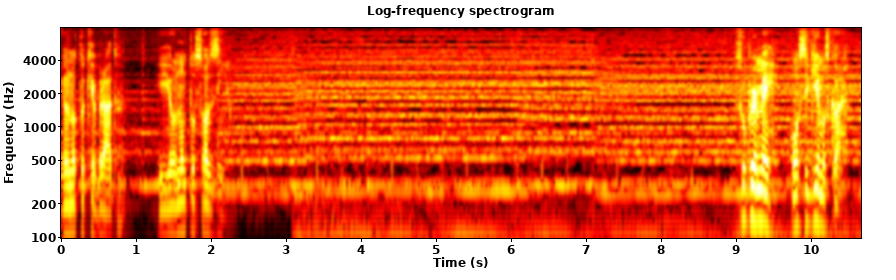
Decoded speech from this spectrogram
Eu não tô quebrado. E eu não tô sozinho. Superman, conseguimos, cara.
